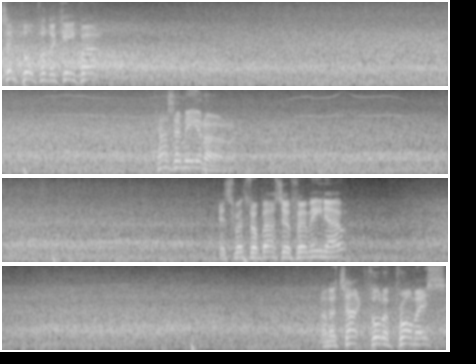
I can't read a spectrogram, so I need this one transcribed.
Simple for the keeper. Casemiro. It's with Roberto Firmino. An attack full of promise.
